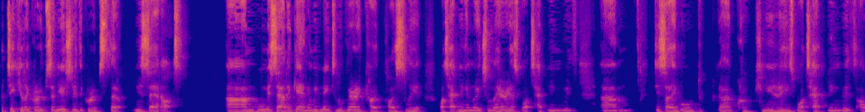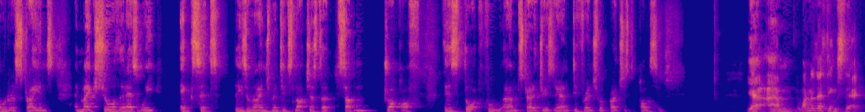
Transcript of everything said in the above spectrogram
particular groups, and usually the groups that miss out, um, will miss out again. And we need to look very closely at what's happening in regional areas, what's happening with um, disabled uh, communities, what's happening with older Australians, and make sure that as we exit these arrangements, it's not just a sudden drop off. There's thoughtful um, strategies around differential approaches to policy. Yeah, um, one of the things that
